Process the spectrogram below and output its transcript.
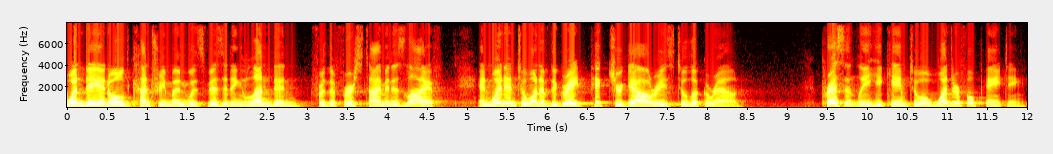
One day, an old countryman was visiting London for the first time in his life and went into one of the great picture galleries to look around. Presently, he came to a wonderful painting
